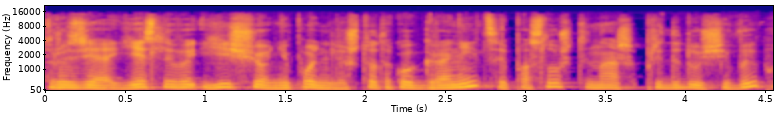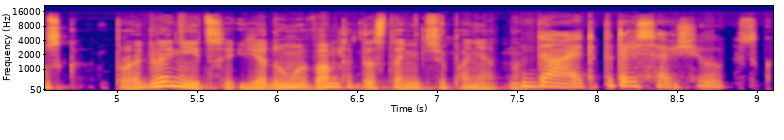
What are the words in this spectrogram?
Друзья, если вы еще не поняли, что такое границы, послушайте наш предыдущий выпуск про границы, и я думаю, вам тогда станет все понятно. Да, это потрясающий выпуск.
